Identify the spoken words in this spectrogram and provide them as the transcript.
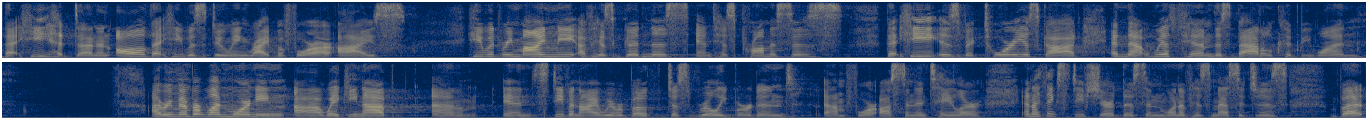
that He had done and all that He was doing right before our eyes. He would remind me of His goodness and His promises, that He is victorious God, and that with Him this battle could be won. I remember one morning uh, waking up, um, and Steve and I, we were both just really burdened um, for Austin and Taylor. And I think Steve shared this in one of his messages. But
